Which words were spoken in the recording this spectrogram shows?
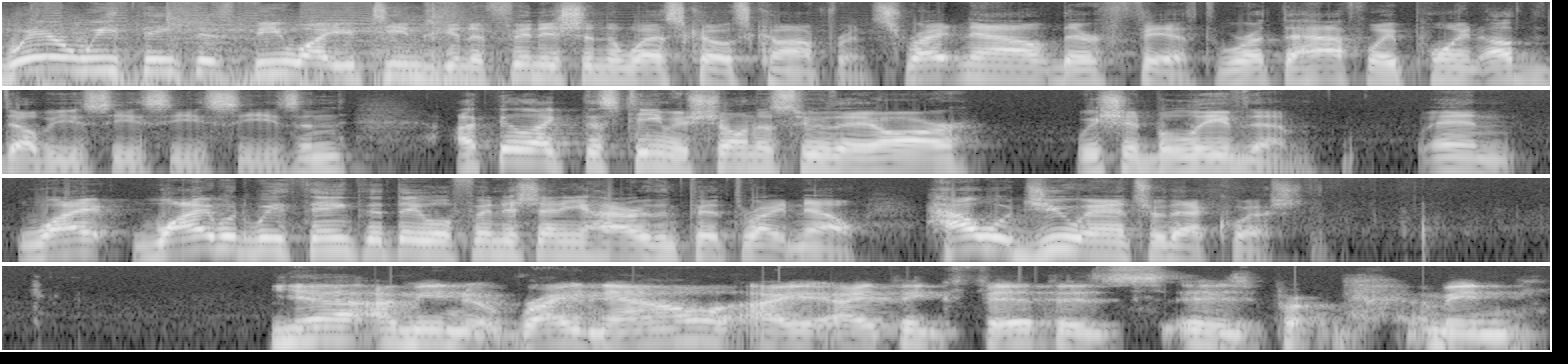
where we think this BYU team is going to finish in the West Coast Conference. Right now, they're fifth. We're at the halfway point of the WCC season. I feel like this team has shown us who they are. We should believe them. And why, why would we think that they will finish any higher than fifth right now? How would you answer that question? Yeah, I mean, right now, I, I think fifth is is. I mean,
